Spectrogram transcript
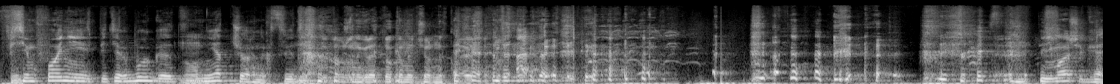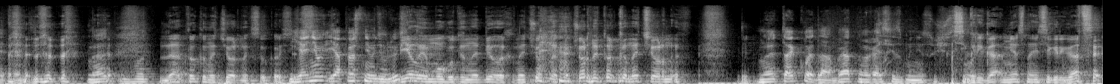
в симфонии Петербурга Ну. нет черных цветов. Ты должен играть только на черных клавишах. Ты не можешь играть. Ну, Да, только на черных, сука. Я, просто не удивлюсь. Белые могут и на белых, и на черных, а черные только на черных. Но это такое, да, обратного расизма не существует. Местная сегрегация.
